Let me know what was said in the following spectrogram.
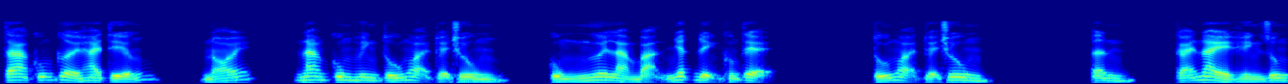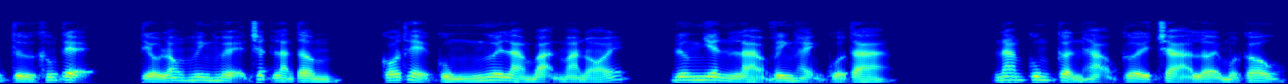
Ta cũng cười hai tiếng, nói, nam cung huynh tú ngoại tuệ trung cùng ngươi làm bạn nhất định không tệ. Tú ngoại tuệ trung ân, cái này hình dung từ không tệ, tiểu long huynh huệ chất lan tâm, có thể cùng ngươi làm bạn mà nói, đương nhiên là vinh hạnh của ta nam cung cẩn hạo cười trả lời một câu.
